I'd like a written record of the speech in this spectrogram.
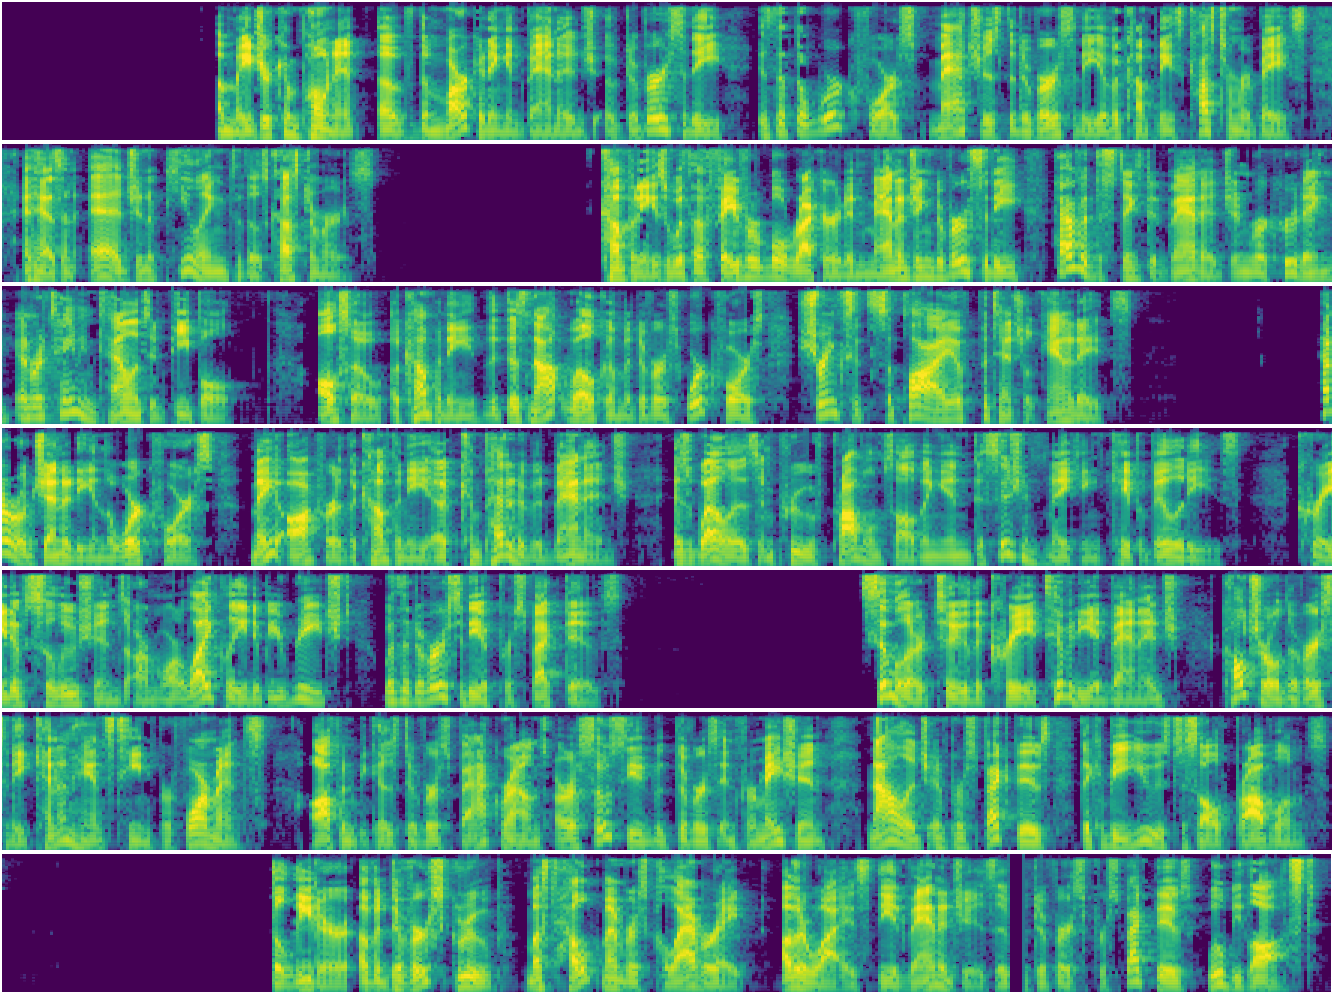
A major component of the marketing advantage of diversity is that the workforce matches the diversity of a company's customer base and has an edge in appealing to those customers. Companies with a favorable record in managing diversity have a distinct advantage in recruiting and retaining talented people. Also, a company that does not welcome a diverse workforce shrinks its supply of potential candidates. Heterogeneity in the workforce may offer the company a competitive advantage, as well as improve problem solving and decision making capabilities. Creative solutions are more likely to be reached with a diversity of perspectives. Similar to the creativity advantage, cultural diversity can enhance team performance, often because diverse backgrounds are associated with diverse information, knowledge, and perspectives that can be used to solve problems. The leader of a diverse group must help members collaborate, otherwise, the advantages of diverse perspectives will be lost.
